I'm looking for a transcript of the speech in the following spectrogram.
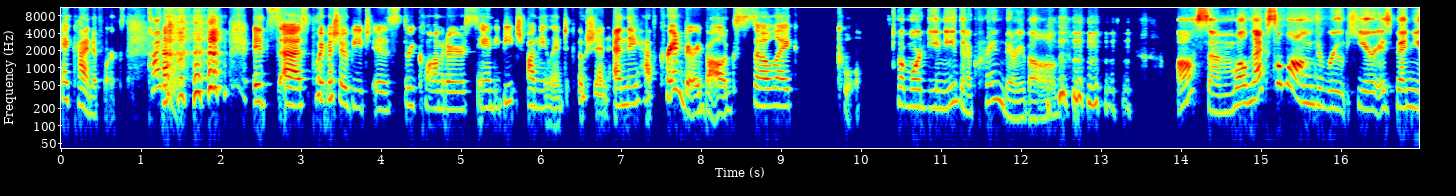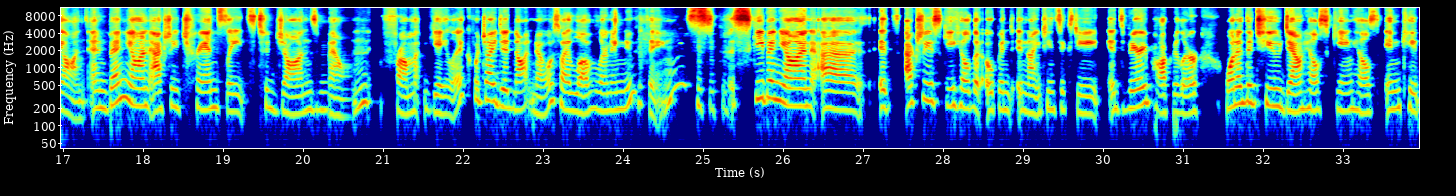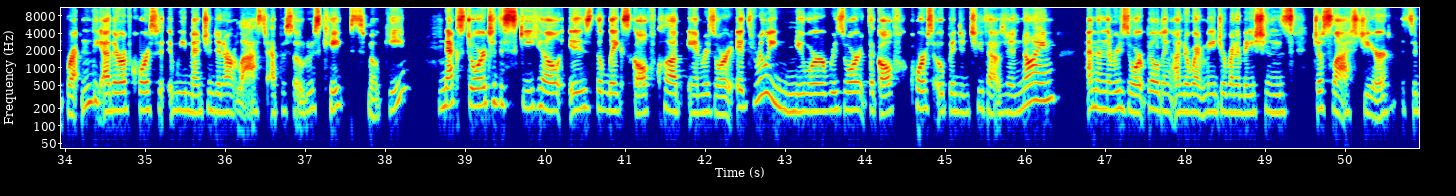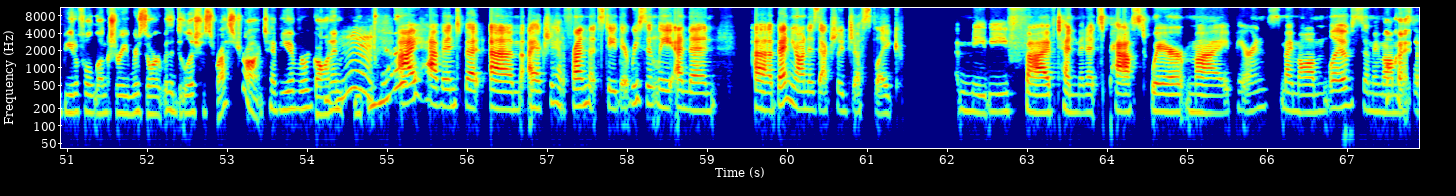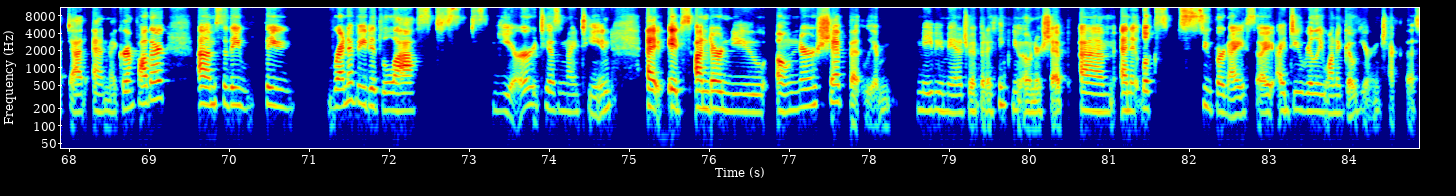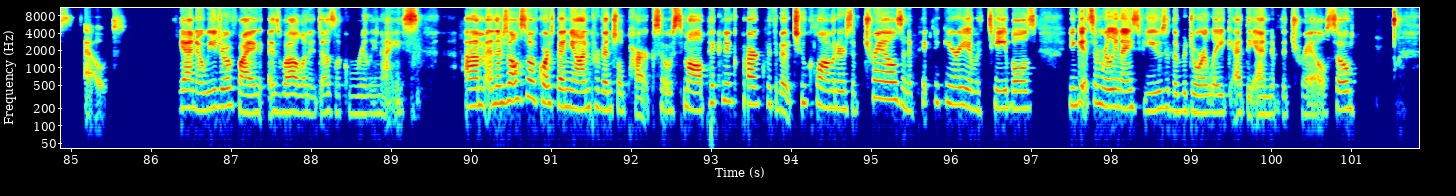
it kind of works. Kind of works. it's uh, Point Michaud Beach is three kilometers sandy beach on the Atlantic Ocean, and they have cranberry bogs. So, like, cool. What more do you need than a cranberry bog? Awesome. Well, next along the route here is Ben Eoin, and Ben Eoin actually translates to John's Mountain from Gaelic, which I did not know. So I love learning new things. ski Ben Eoin, uh, it's actually a ski hill that opened in 1968. It's very popular. One of the two downhill skiing hills in Cape Breton. The other, of course, we mentioned in our last episode was Cape Smokey. Next door to the ski hill is the Lakes Golf Club and Resort. It's really newer resort. The golf course opened in 2009 and then the resort building underwent major renovations just last year. It's a beautiful luxury resort with a delicious restaurant. Have you ever gone and mm-hmm. I haven't, but um I actually had a friend that stayed there recently and then uh Ben Eoin is actually just like maybe five ten minutes past where my parents my mom lives so my mom okay. my stepdad and my grandfather um so they they renovated last year 2019 it's under new ownership but maybe management but i think new ownership um and it looks super nice so i, I do really want to go here and check this out yeah no we drove by as well and it does look really nice Um, and there's also, of course, Ben Eoin Provincial Park. So, a small picnic park with about two kilometers of trails and a picnic area with tables. You get some really nice views of the Bras d'Or Lake at the end of the trail. So,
